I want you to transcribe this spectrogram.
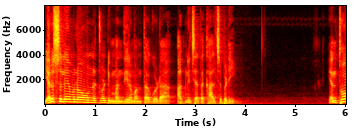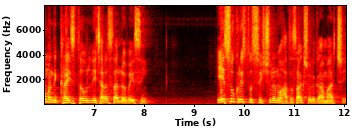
ఎరుసలేములో ఉన్నటువంటి మందిరం అంతా కూడా అగ్నిచేత కాల్చబడి ఎంతోమంది క్రైస్తవుల్ని చరసాల్లో వేసి యేసుక్రీస్తు శిష్యులను హతసాక్షులుగా మార్చి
